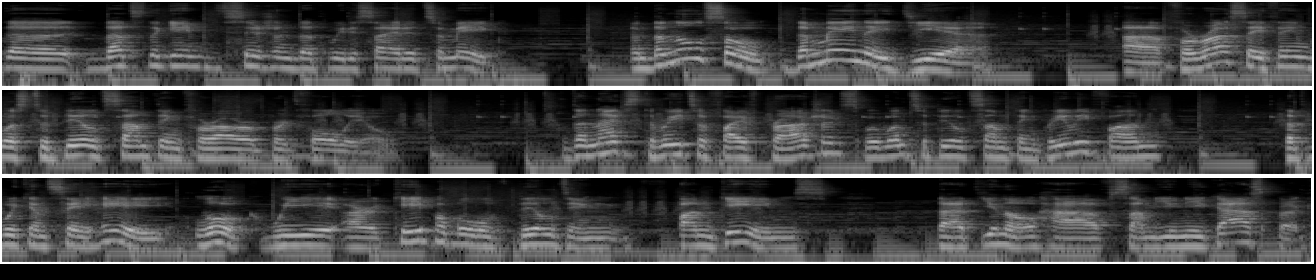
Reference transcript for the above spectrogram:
the that's the game decision that we decided to make. And then also, the main idea uh, for us, I think, was to build something for our portfolio. The next three to five projects, we want to build something really fun that we can say, hey, look, we are capable of building fun games that, you know, have some unique aspect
